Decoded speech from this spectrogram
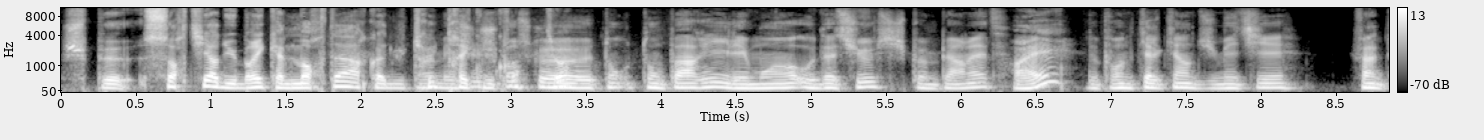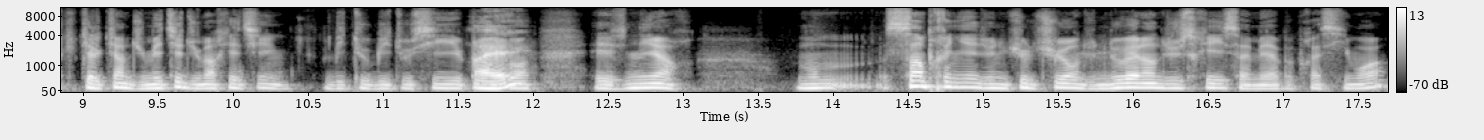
je peux sortir du brick and mortar quoi du truc très concret. Je pense que ton, ton, pari il est moins audacieux si je peux me permettre ouais. de prendre quelqu'un du métier enfin quelqu'un du métier du marketing B2B2C et venir s'imprégner d'une culture d'une nouvelle industrie ça met à peu près six mois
